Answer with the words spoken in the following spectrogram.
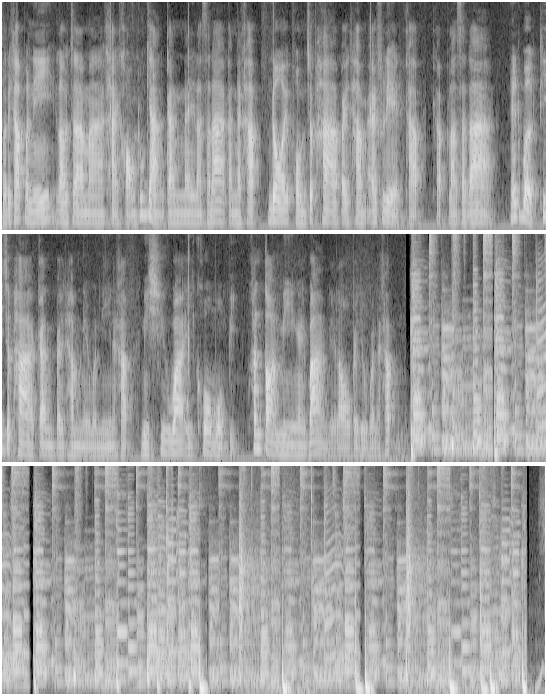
สวัสดีครับวันนี้เราจะมาขายของทุกอย่างกันใน Lazada กันนะครับ โดยผมจะพาไปทำ Affiliate ครับ กับ Lazada Network ที่จะพากันไปทำในวันนี้นะครับ มีชื่อว่า EcoMobi ขั้นตอนมีไงบ้างเดี๋ยวเราไปดูกันนะครับ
